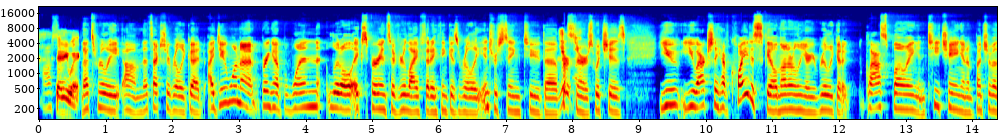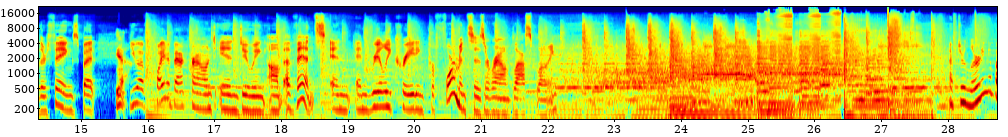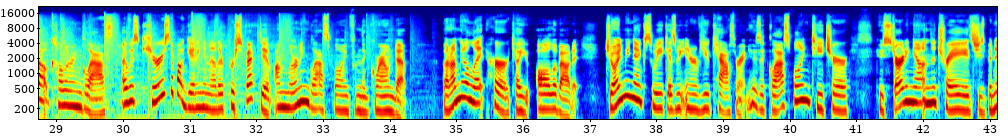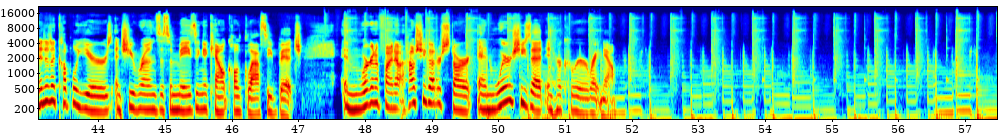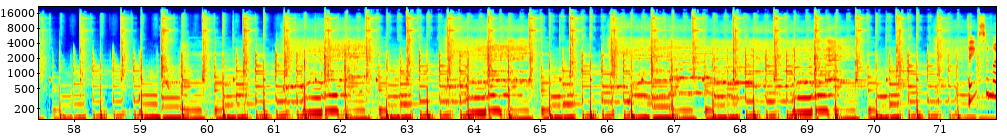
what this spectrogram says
Awesome. Anyway, that's really um, that's actually really good. I do want to bring up one little experience of your life that I think is really interesting to the sure. listeners, which is you you actually have quite a skill. Not only are you really good at glass blowing and teaching and a bunch of other things, but yeah. you have quite a background in doing um, events and and really creating performances around glass blowing. After learning about coloring glass, I was curious about getting another perspective on learning glass blowing from the ground up. But I'm going to let her tell you all about it. Join me next week as we interview Catherine, who's a glass blowing teacher who's starting out in the trades. She's been in it a couple years and she runs this amazing account called Glassy Bitch. And we're going to find out how she got her start and where she's at in her career right now.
